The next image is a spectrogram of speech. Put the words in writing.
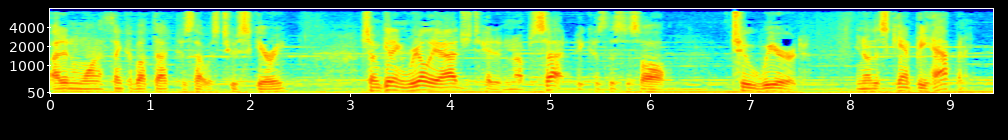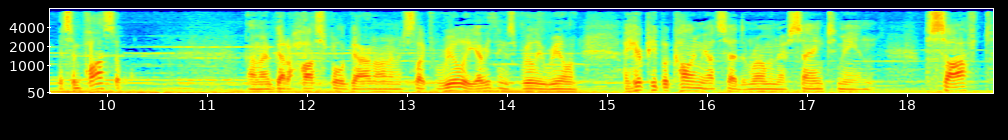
I didn't want to think about that because that was too scary. So I'm getting really agitated and upset because this is all too weird. You know, this can't be happening. It's impossible. Um, I've got a hospital gown on, and it's like really, everything's really real. And I hear people calling me outside the room, and they're saying to me in soft,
